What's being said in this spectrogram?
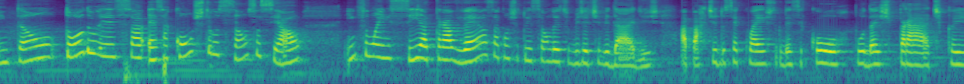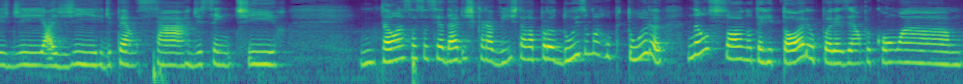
Então, toda essa, essa construção social influencia, atravessa a constituição das subjetividades a partir do sequestro desse corpo, das práticas de agir, de pensar, de sentir. Então essa sociedade escravista ela produz uma ruptura não só no território, por exemplo, com a,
